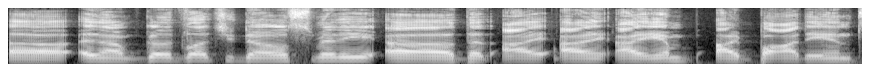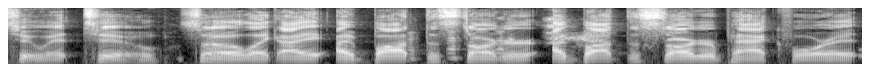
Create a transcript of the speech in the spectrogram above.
and I'm going to let you know, Smitty, that I, I I am I bought into it too. So like I I bought the starter I bought the starter pack for it.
